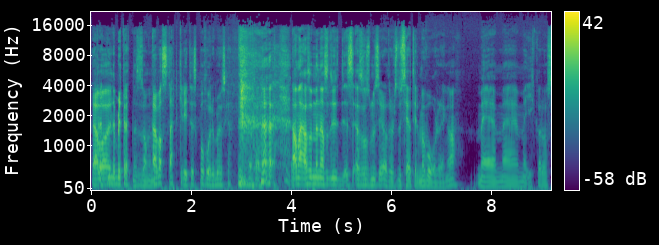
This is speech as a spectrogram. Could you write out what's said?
13, var- Det blir 13. sesongen. Jeg var sterkt kritisk på forumet, husker jeg. ja, nei, altså, men altså, du, altså, som du sier, da, Truls, du ser jo til og med Vålerenga med, med, med Ikaros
